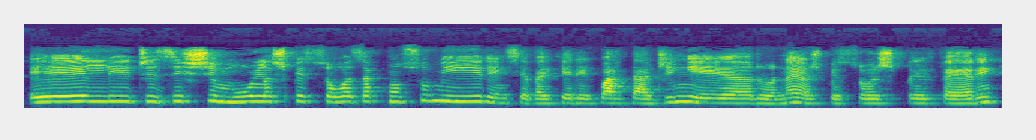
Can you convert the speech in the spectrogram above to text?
Ele desestimula as pessoas a consumirem. Você vai querer guardar dinheiro, né? As pessoas preferem,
